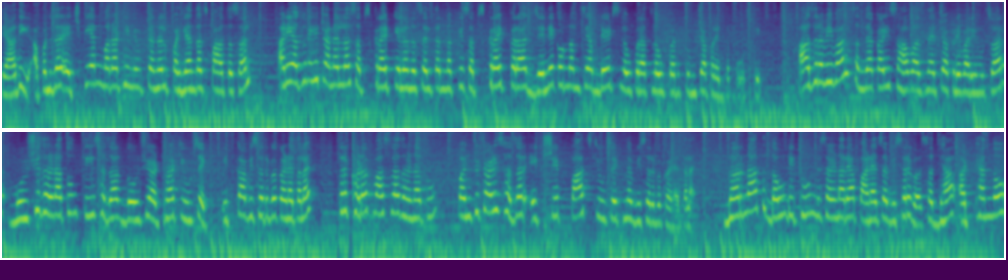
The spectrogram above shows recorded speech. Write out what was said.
त्याआधी आपण जर H P N Marathi news channel पहिल्यांदाच पाहत असाल आणि अजूनही चॅनलला सबस्क्राईब केलं नसेल तर नक्की सबस्क्राईब करा जेणेकरून आमचे अपडेट्स लवकरात लवकर तुमच्यापर्यंत पोहोचतील. आज रविवार संध्याकाळी सहा वाजण्याच्या आकडेवारीनुसार मुळशी धरणातून तीस हजार दोनशे अठरा क्युसेक इतका विसर्ग करण्यात आलाय. तर खडकवासला धरणातून पंचेचाळीस हजार एकशे पाच क्युसेकनं विसर्ग करण्यात आलाय. धरणात दौंड इथून मिसळणाऱ्या पाण्याचा विसर्ग सध्या अठ्ठ्याण्णव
